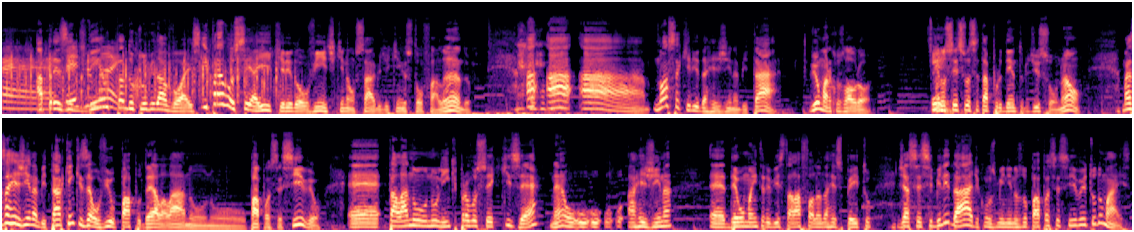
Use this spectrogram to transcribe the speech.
É, a beijo, presidenta mãe. do Clube da Voz. E pra você aí, querido ouvinte, que não sabe de quem eu estou falando, a, a- a nossa querida Regina Bittar, viu, Marcos Lauro? Sim. Eu não sei se você tá por dentro disso ou não, mas a Regina Bittar, quem quiser ouvir o papo dela lá no, no Papo Acessível, é, tá lá no, no link pra você que quiser, né? O, o- o- a Regina é, deu uma entrevista lá falando a respeito de acessibilidade com os meninos do Papo Acessível e tudo mais.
